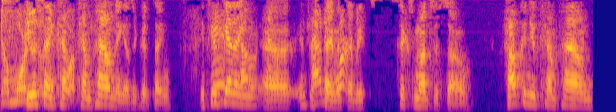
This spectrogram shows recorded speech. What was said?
You know, more. You were so saying com- compounding is a good thing. If you're yeah, getting how, uh, interest payments every six months or so, how can you compound?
